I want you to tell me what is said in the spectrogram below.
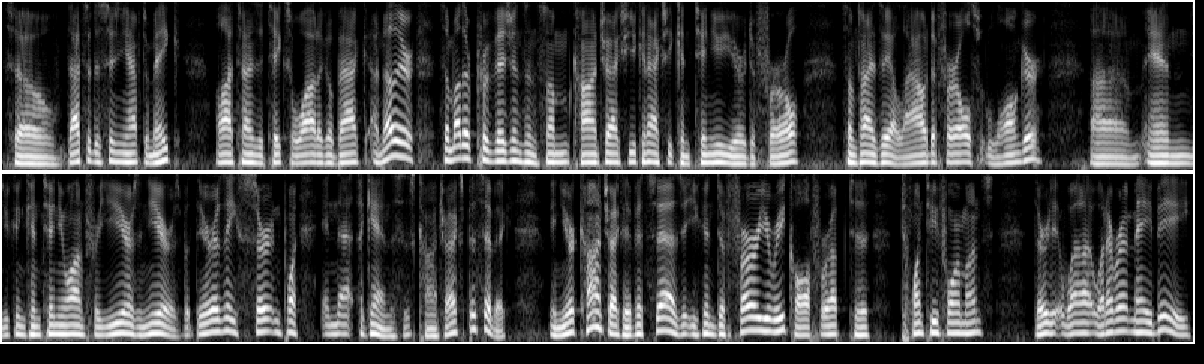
So that's a decision you have to make. A lot of times it takes a while to go back. Another, some other provisions in some contracts, you can actually continue your deferral. Sometimes they allow deferrals longer, um, and you can continue on for years and years. But there is a certain point, and that again, this is contract specific. In your contract, if it says that you can defer your recall for up to 24 months, 30, well, whatever it may be,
